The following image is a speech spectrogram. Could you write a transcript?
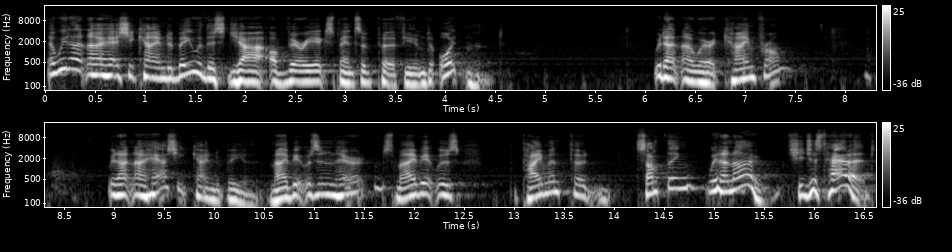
Now, we don't know how she came to be with this jar of very expensive perfumed ointment. We don't know where it came from. We don't know how she came to be with it. Maybe it was an inheritance. Maybe it was payment for something? We don't know. She just had it.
